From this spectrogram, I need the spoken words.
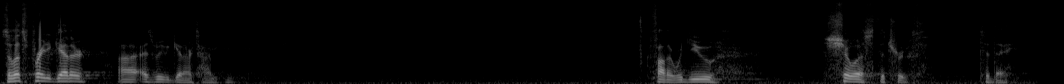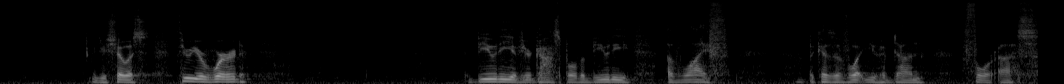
So, let's pray together uh, as we begin our time. Father, would you show us the truth today? Would you show us through your word? Beauty of your gospel, the beauty of life because of what you have done for us.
